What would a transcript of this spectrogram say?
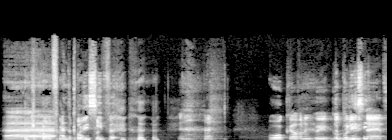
Ik hou van en de politie. ook. Van een goede continuïteit.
